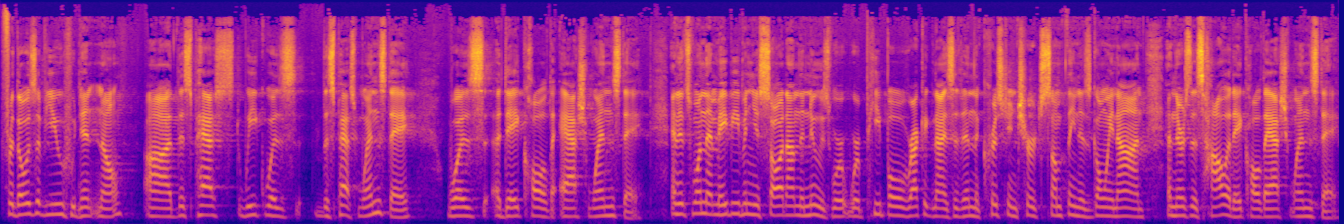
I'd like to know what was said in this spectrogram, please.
For those of you who didn't know uh, this past week was this past wednesday was a day called ash wednesday and it's one that maybe even you saw it on the news where, where people recognize that in the Christian church something is going on, and there's this holiday called Ash Wednesday.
